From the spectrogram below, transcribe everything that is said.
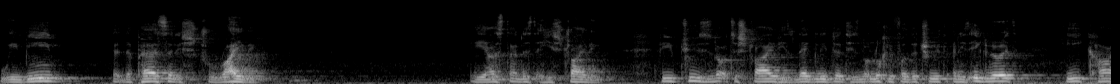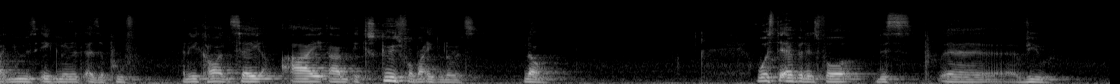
we mean that the person is striving. He understands that he's striving. If he chooses not to strive, he's negligent, he's not looking for the truth, and he's ignorant, he can't use ignorance as a proof. And he can't say, I am excused for my ignorance. No. What's the evidence for this uh, view?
